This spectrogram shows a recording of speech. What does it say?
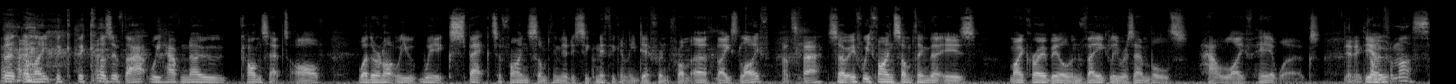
but the, like bec- because of that, we have no concept of whether or not we, we expect to find something that is significantly different from Earth-based life. That's fair. So if we find something that is microbial and vaguely resembles how life here works, Did it the come o- from us?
